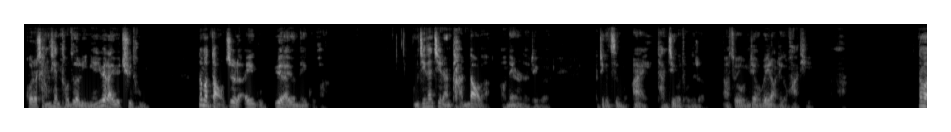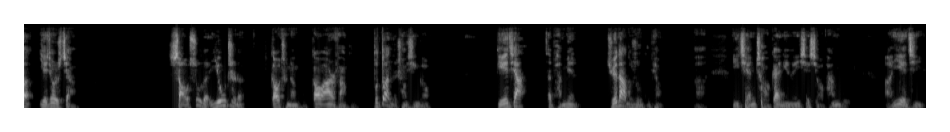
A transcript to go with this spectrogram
或者长线投资的理念越来越趋同，那么导致了 A 股越来越美股化。我们今天既然谈到了奥内尔的这个这个字母 I 谈机构投资者啊，所以我们就要围绕这个话题啊。那么也就是讲，少数的优质的高成长股、高阿尔法股不断的创新高。叠加在盘面，绝大多数的股票啊，以前炒概念的一些小盘股啊，业绩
